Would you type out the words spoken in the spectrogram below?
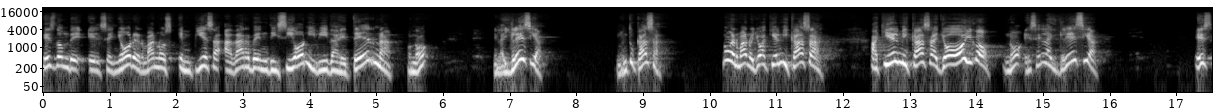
es donde el Señor, hermanos, empieza a dar bendición y vida eterna, ¿o no? En la iglesia, no en tu casa. No, hermano, yo aquí en mi casa, aquí en mi casa yo oigo. No, es en la iglesia. Es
